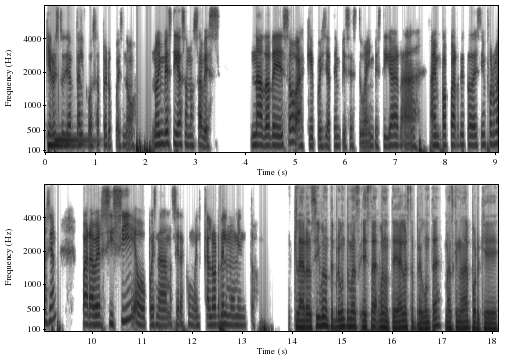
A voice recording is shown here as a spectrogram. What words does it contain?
quiero estudiar tal cosa, pero pues no, no investigas o no sabes nada de eso a que pues ya te empieces tú a investigar, a, empapar de toda esa información para ver si sí o pues nada más era como el calor del momento. Claro, sí, bueno, te pregunto más, esta, bueno, te hago esta pregunta más que nada porque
